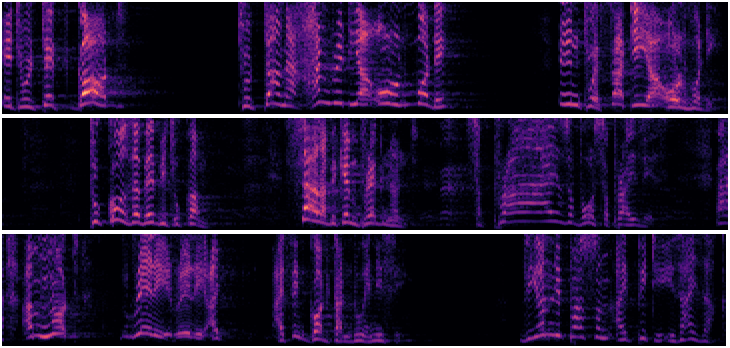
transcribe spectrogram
It will take God to turn a 100 year old body into a 30 year old body to cause a baby to come. Sarah became pregnant. Surprise of all surprises. I, I'm not really, really, I, I think God can do anything. The only person I pity is Isaac.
